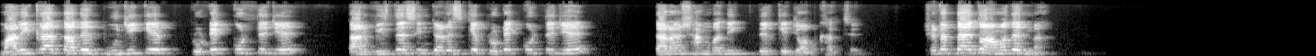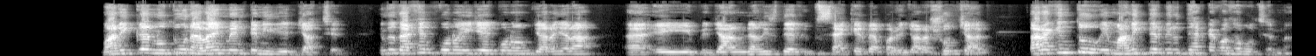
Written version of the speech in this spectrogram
মালিকরা তাদের পুঁজিকে প্রোটেক্ট করতে যে তার বিজনেস ইন্টারেস্টকে প্রোটেক্ট করতে যে তারা সাংবাদিকদেরকে জব খাচ্ছে। সেটার দায় তো আমাদের না। মালিকরা নতুন অ্যালাইনমেন্টে নিয়ে যাচ্ছেন। কিন্তু দেখেন কোন এই যে কোন যারা যারা এই জার্নালিস্টদের স্যাকের ব্যাপারে যারা সোচ্চার, তারা কিন্তু এই মালিকদের বিরুদ্ধে একটা কথা বলছেন না।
